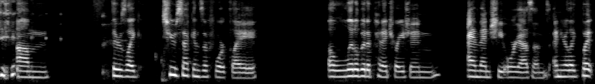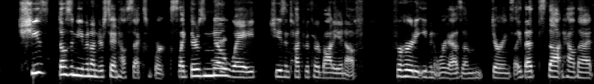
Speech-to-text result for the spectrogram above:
um there's like two seconds of foreplay a little bit of penetration and then she orgasms and you're like but she's doesn't even understand how sex works. Like there's no way she's in touch with her body enough for her to even orgasm during like that's not how that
